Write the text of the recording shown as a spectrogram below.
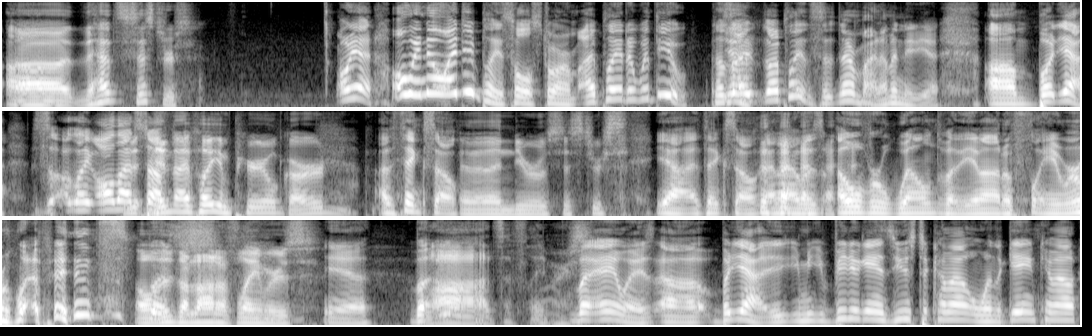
Um, uh, they had sisters. Oh yeah. Oh wait, no, I did play Soulstorm. I played it with you because Yeah. I, I played this. Never mind, I'm an idiot. Um, but yeah, so, like all that D- stuff. Didn't I play Imperial Guard I think so. and then Nero Sisters? Yeah, I think so. And I was overwhelmed by the amount of flamer weapons. Oh, But- there's a lot of flamers. Yeah. But Lots of flavors. But anyways, uh, but yeah, I mean, video games used to come out when the game came out.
